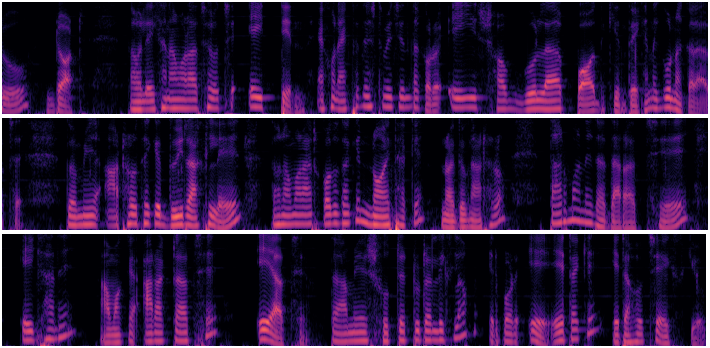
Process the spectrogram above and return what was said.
টু ডট। তাহলে এখানে আমার আছে হচ্ছে এইটিন এখন একটা জিনিস তুমি চিন্তা করো, এই সবগুলা পদ কিন্তু এখানে গুণাকার আছে। তো আমি আঠারো থেকে দুই রাখলে, তাহলে আমার আর কত থাকে? নয় থাকে, নয় দুগুণ আঠারো। তার মানে এটা দাঁড়াচ্ছে, এইখানে আমাকে আর একটা আছে, এ আছে। তা আমি সূত্রের টুটা লিখলাম, এরপর এ, এটাকে, এটা হচ্ছে এক্স কিউব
